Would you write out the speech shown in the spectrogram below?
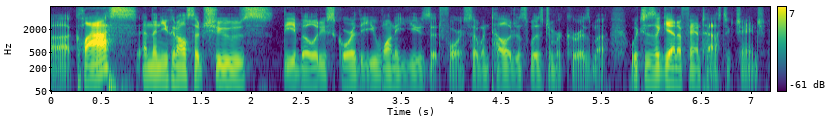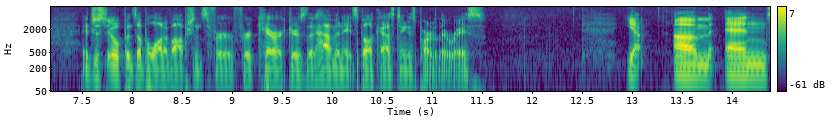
uh, class, and then you can also choose the ability score that you want to use it for. So intelligence, wisdom, or charisma, which is again a fantastic change. It just opens up a lot of options for for characters that have innate spellcasting as part of their race. Yeah. Um, and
